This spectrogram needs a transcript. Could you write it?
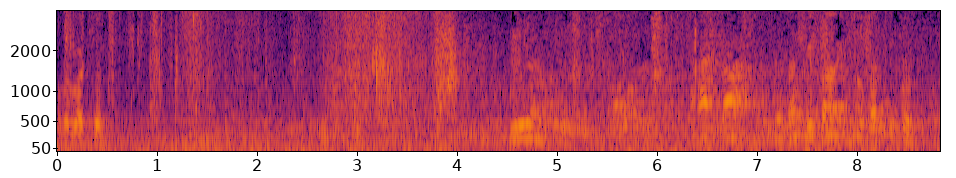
Olur bak gel. Hayır, hayır. Taşıyıp ağrıyor, taşıyıp.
